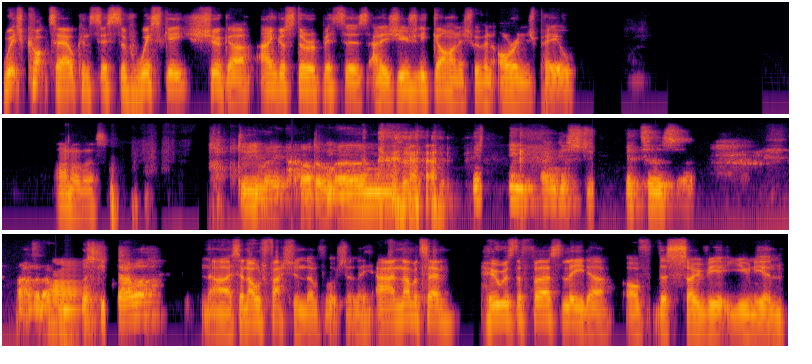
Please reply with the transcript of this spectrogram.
Which cocktail consists of whiskey, sugar, Angostura bitters, and is usually garnished with an orange peel? I know this. Do you, mate? I don't. Um, whiskey, Angostura bitters. uh, I don't know. Uh, whiskey sour. no, it's an old fashioned, unfortunately. And number 10. Who was the first leader of the Soviet Union?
